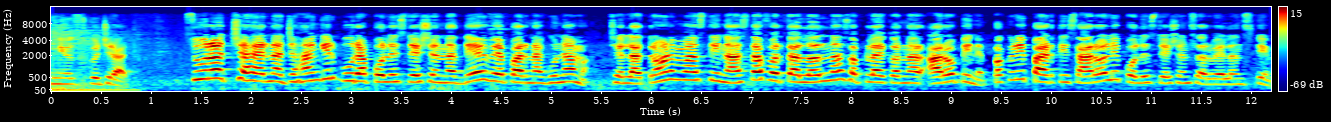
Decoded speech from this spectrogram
ન્યૂઝ ગુજરાત. સુરત શહેરના જહાંગીરપુરા પોલીસ સ્ટેશનના દેહ વેપારના ગુનામાં છેલ્લા ત્રણ માસથી નાસ્તા ફરતા લલના સપ્લાય કરનાર આરોપીને પકડી પાડતી Saroli police station surveillance team.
